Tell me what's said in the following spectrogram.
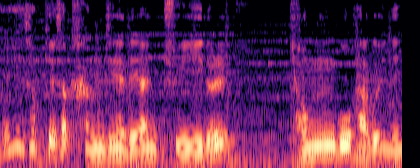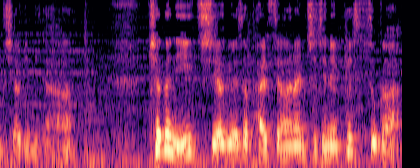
계속해서 강진에 대한 주의를 경고하고 있는 지역입니다. 최근 이 지역에서 발생하는 지진의 횟수가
